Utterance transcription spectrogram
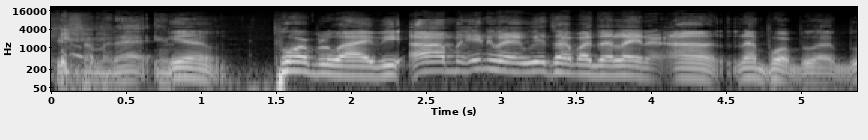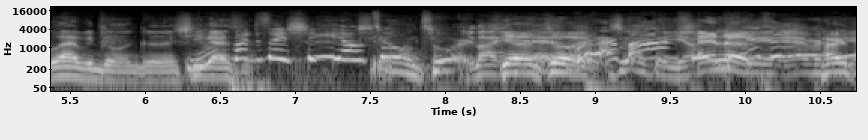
Get some of that. You know? Yeah. Poor Blue Ivy. Um, but anyway, we'll talk about that later. Uh, not poor Blue Ivy. Blue Ivy doing good. She You was got. about to say she on She tour. on tour. Like She on yeah, tour. like, Her she like mom, the Hey, look, her to be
